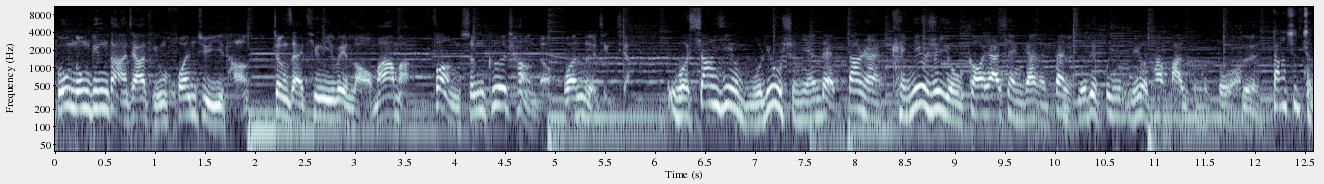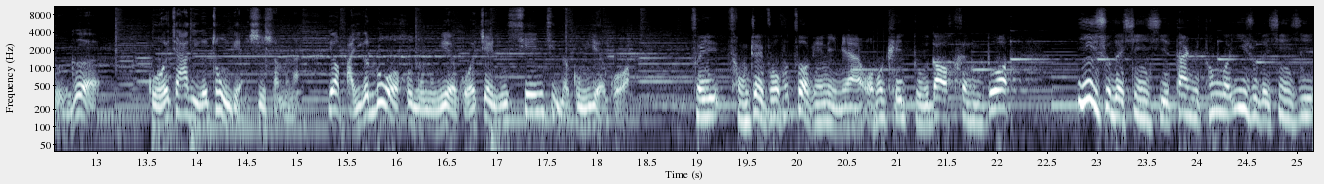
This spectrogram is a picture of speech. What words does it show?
工农兵大家庭欢聚一堂，正在听一位老妈妈放声歌唱的欢乐景象。我相信五六十年代，当然肯定是有高压线杆的，但绝对不没有他画的这么多。对，当时整个国家的一个重点是什么呢？要把一个落后的农业国建成先进的工业国。所以从这幅作品里面，我们可以读到很多艺术的信息，但是通过艺术的信息。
